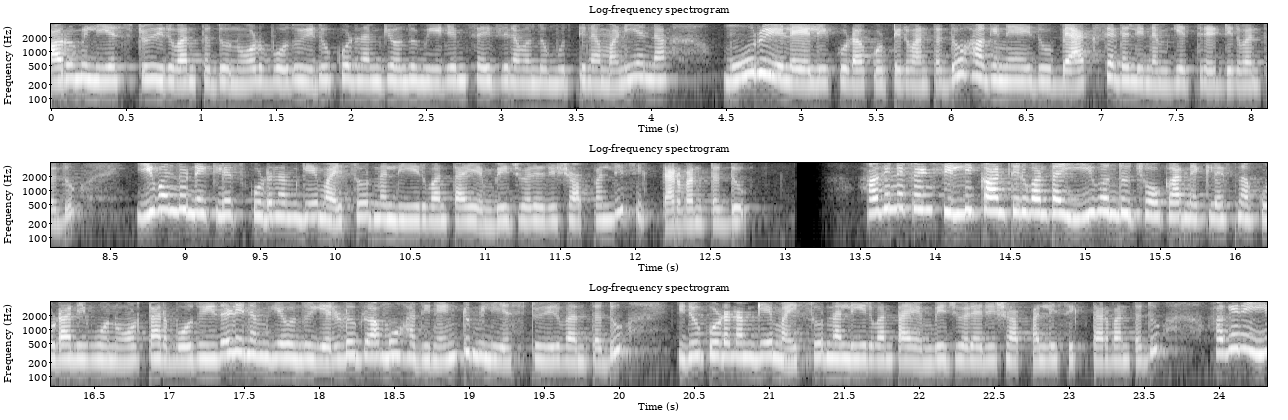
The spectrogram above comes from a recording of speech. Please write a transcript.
ಆರು ಮಿಲಿಯಷ್ಟು ಇರುವಂಥದ್ದು ನೋಡ್ಬೋದು. ಇದು ಕೂಡ ನಮಗೆ ಒಂದು ಮೀಡಿಯಂ ಸೈಜಿನ ಒಂದು ಮುತ್ತಿನ ಮಣಿಯನ್ನು ಮೂರು ಎಳೆಯಲ್ಲಿ ಕೂಡ ಕೊಟ್ಟಿರುವಂಥದ್ದು ಹಾಗೆಯೇ ಇದು ಬ್ಯಾಕ್ ಸೈಡಲ್ಲಿ ನಮಗೆ ಥ್ರೆಡ್ ಇರುವಂಥದ್ದು ಈ ಒಂದು ನೆಕ್ಲೆಸ್ ಕೂಡ ನಮಗೆ ಮೈಸೂರಿನಲ್ಲಿ ಇರುವಂಥ ಎಂ ಬಿ ಜ್ಯುವೆಲರಿ ಶಾಪಲ್ಲಿ ಸಿಗ್ತಾ ಇರುವಂಥದ್ದು ಹಾಗೆಯೇ ಫ್ರೆಂಡ್ಸ್ ಇಲ್ಲಿ ಕಾಣ್ತಿರುವಂತಹ ಈ ಒಂದು ಚೋಕರ್ ನೆಕ್ಲೆಸ್ನ ಕೂಡ ನೀವು ನೋಡ್ತಾ ಇರಬಹುದು ಇದರಲ್ಲಿ ನಮಗೆ ಒಂದು ಎರಡು ಗ್ರಾಮು ಹದಿನೆಂಟು ಮಿಲಿಯಷ್ಟು ಇರುವಂತದ್ದು. ಇದು ಕೂಡ ನಮಗೆ ಮೈಸೂರಿನಲ್ಲಿ ಇರುವಂತಹ ಎಂ ಬಿ ಜ್ಯುವೆಲರಿ ಅಲ್ಲಿ ಸಿಗ್ತಾ ಇರುವಂಥದ್ದು ಹಾಗೆಯೇ ಈ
